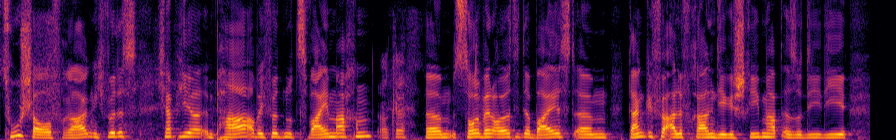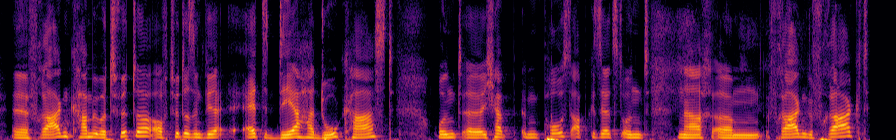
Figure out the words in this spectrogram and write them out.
Zuschauerfragen. Ich würde es, ich habe hier ein paar, aber ich würde nur zwei machen. Okay. Ähm, sorry, wenn eures nicht dabei ist. Ähm, danke für alle Fragen, die ihr geschrieben habt. Also die, die äh, Fragen kamen über Twitter. Auf Twitter sind wir at derhadocast. Und äh, ich habe einen Post abgesetzt und nach ähm, Fragen gefragt.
